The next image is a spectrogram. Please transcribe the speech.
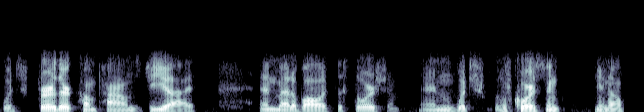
which further compounds GI and metabolic distortion, and which, of course, you know,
